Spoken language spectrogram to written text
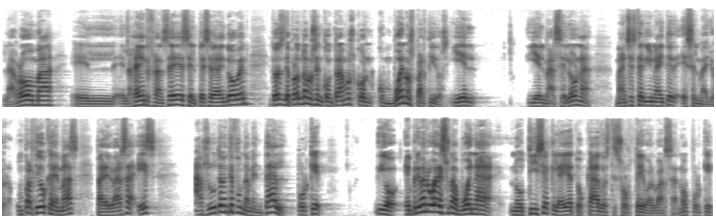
la Roma, el, el Rennes francés, el PSV Eindhoven. Entonces, de pronto nos encontramos con, con buenos partidos. Y el y el Barcelona, Manchester United es el mayor. Un partido que además para el Barça es absolutamente fundamental, porque, digo, en primer lugar es una buena noticia que le haya tocado este sorteo al Barça, ¿no? Porque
